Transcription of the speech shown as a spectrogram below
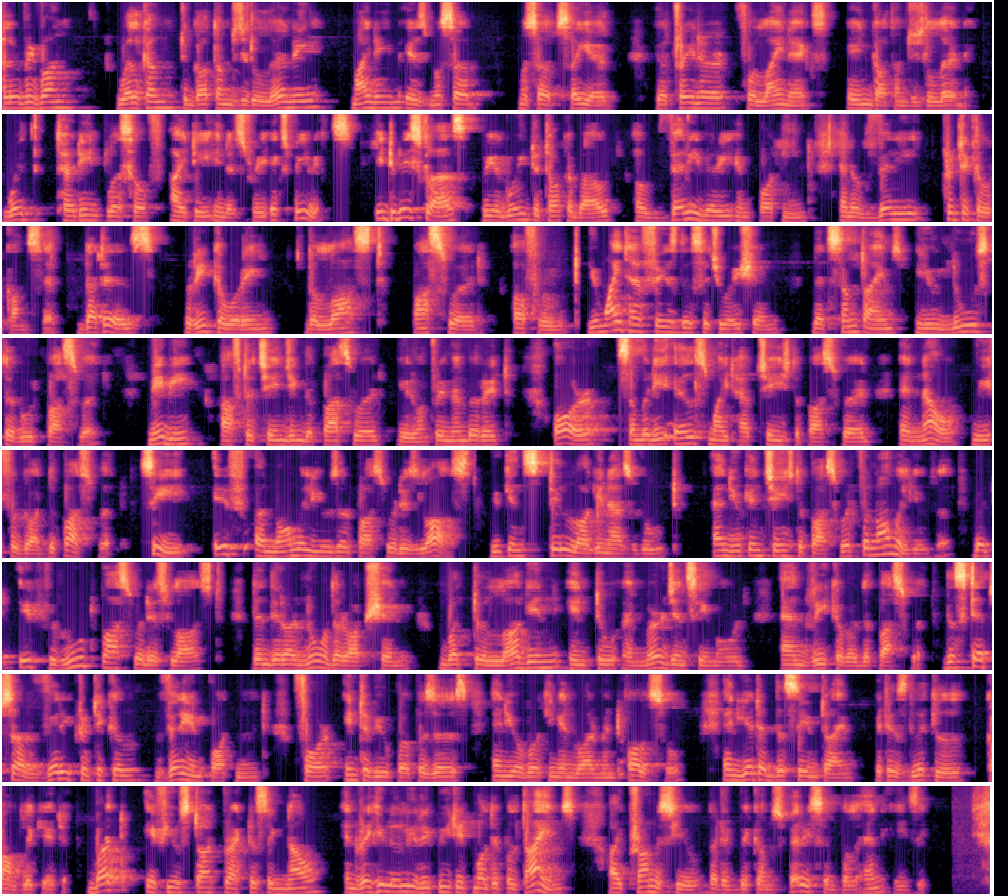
Hello everyone, welcome to Gautham Digital Learning. My name is Musab Musab Syed, your trainer for Linux in Gautham Digital Learning with 13 plus of IT industry experience. In today's class, we are going to talk about a very, very important and a very critical concept that is recovering the lost password of root. You might have faced this situation that sometimes you lose the root password. Maybe after changing the password, you don't remember it, or somebody else might have changed the password and now we forgot the password. See, if a normal user password is lost, you can still log in as root and you can change the password for normal user. But if root password is lost, then there are no other option but to log in into emergency mode and recover the password. The steps are very critical, very important for interview purposes and your working environment also. And yet at the same time, it is little complicated. But if you start practicing now and regularly repeat it multiple times, I promise you that it becomes very simple and easy.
